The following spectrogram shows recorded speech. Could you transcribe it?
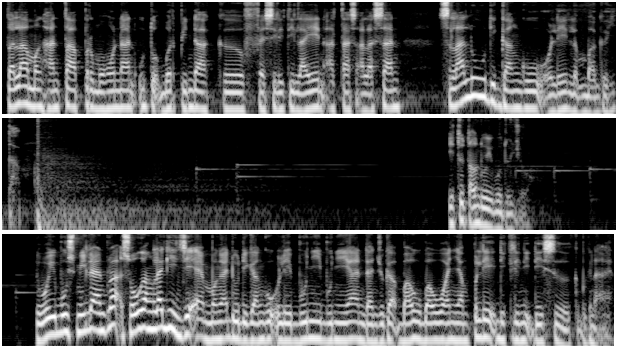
telah menghantar permohonan untuk berpindah ke fasiliti lain atas alasan selalu diganggu oleh lembaga hitam. Itu tahun 2007. 2009 pula seorang lagi JM mengadu diganggu oleh bunyi-bunyian dan juga bau-bauan yang pelik di klinik desa keberkenaan.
